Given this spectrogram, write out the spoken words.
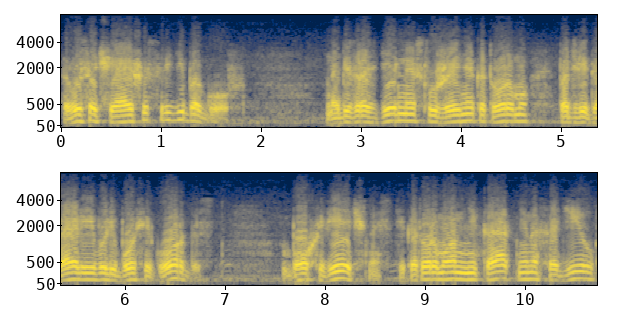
высочайший среди богов, на безраздельное служение которому подвигали его любовь и гордость, Бог вечности, которому он никак не находил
